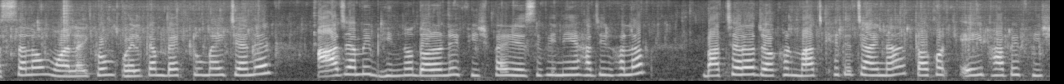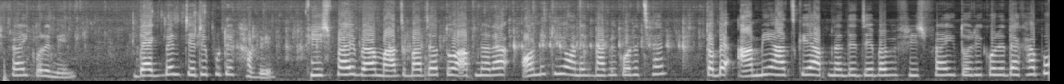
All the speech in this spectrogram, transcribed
আসসালামু আলাইকুম, welcome back to my channel. আজ আমি ভিন্ন ধরনের ফিশ ফ্রাই রেসিপি নিয়ে হাজির হলাম। বাচ্চারা যখন মাছ খেতে চায় না, তখন এইভাবে ফিশ ফ্রাই করে নিন। দেখবেন চেটেপুটে খাবে। ফিশ ফ্রাই বা মাছ ভাজা তো আপনারা অনেকেই অনেকভাবে করেছেন। তবে আমি আজকে আপনাদের যেভাবে ফিশ ফ্রাই তৈরি করে দেখাবো,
